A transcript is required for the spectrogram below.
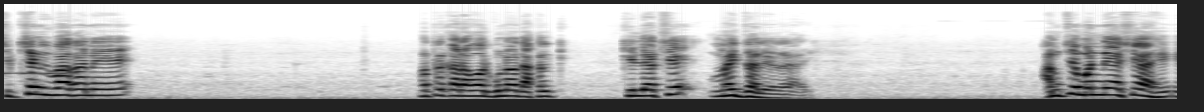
शिक्षण विभागाने पत्रकारावर गुन्हा दाखल केल्याचे माहीत झालेलं आहे. आमचे म्हणणे असे आहे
